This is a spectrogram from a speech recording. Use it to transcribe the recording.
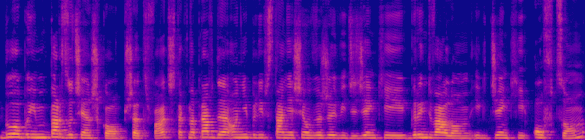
byłoby im bardzo ciężko przetrwać. Tak naprawdę oni byli w stanie się wyżywić dzięki grindwalom i dzięki owcom,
